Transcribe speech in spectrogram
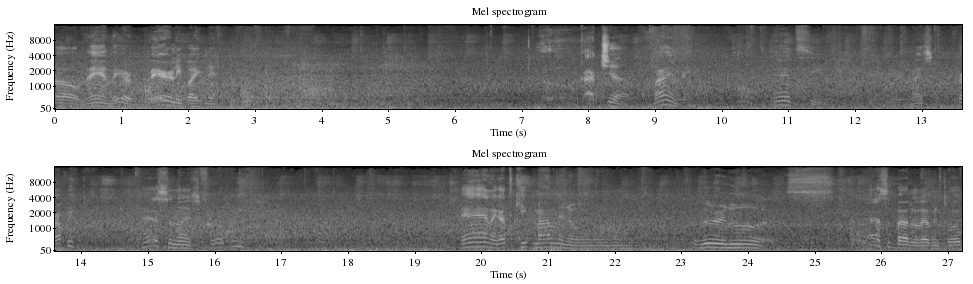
Oh man, they are barely biting it. Gotcha. Finally. Let's see. Nice crappie. That's a nice crappie. And I got to keep my minnow. Very nice. That's about 11, 12.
